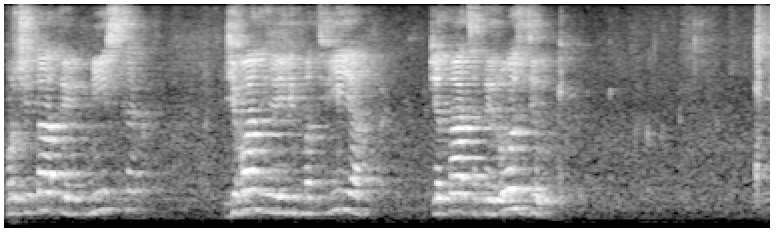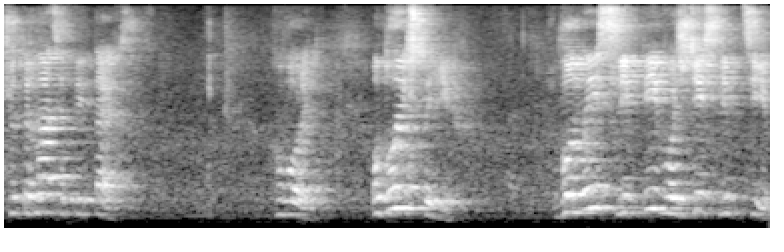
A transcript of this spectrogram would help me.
прочитати місце Євангелія від Матвія, 15 розділ, 14 текст. Говорить, оближте їх, вони сліпі вожді сліпців.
